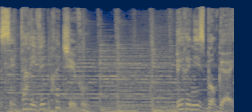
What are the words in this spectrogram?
c'est arrivé près de chez vous. Bérénice Bourgueil.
